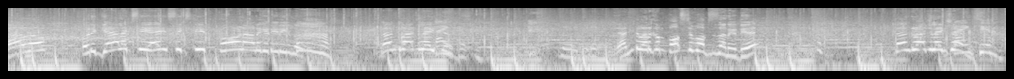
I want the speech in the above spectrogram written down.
കാരണം ഒരു ഗാലക്സി ഐ സിക്സ്റ്റി ഫോണാണ് കിട്ടിയിരിക്കുന്നത്. കൺഗ്രാറ്റുലേഷൻ രണ്ടുപേർക്കും പോസ്റ്റ് ബോക്സസ് ആണ് കിട്ടിയത് Congratulations! Thank you.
